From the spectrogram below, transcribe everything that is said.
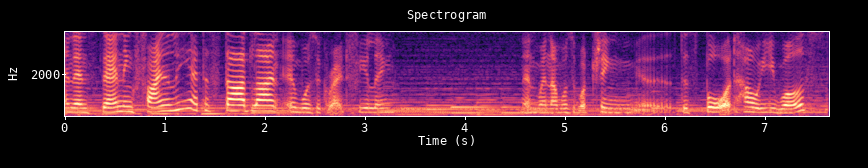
And then standing finally at the start line, it was a great feeling. And when I was watching uh, the sport, how it evolves,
